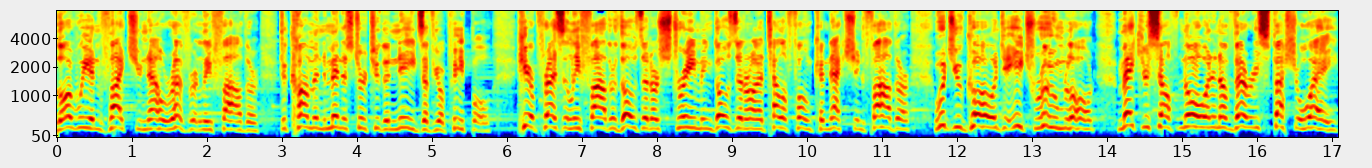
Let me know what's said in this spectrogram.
Lord, we invite you now, reverently, Father, to come and minister to the needs of your people. Here presently, Father, those that are streaming, those that are on a telephone connection, Father, would you go into each room, Lord? Make yourself known in a very special way.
